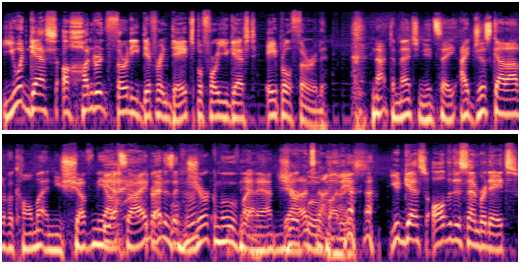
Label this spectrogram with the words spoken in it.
you would guess 130 different dates before you guessed April 3rd. Not to mention, you'd say, I just got out of a coma and you shoved me Yeah, outside. right. That is a jerk move, my man. Jerk that's move, buddy. nice. You'd guess all the December dates,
